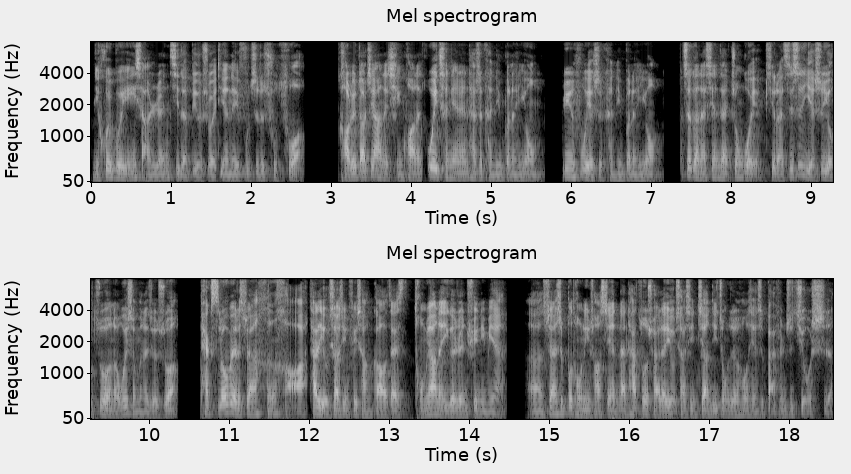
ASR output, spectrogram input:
你会不会影响人体的，比如说 DNA 复制的出错？考虑到这样的情况呢，未成年人他是肯定不能用，孕妇也是肯定不能用。这个呢，现在中国也批了，其实也是有作用的。为什么呢？就是说 Paxlovid 虽然很好啊，它的有效性非常高，在同样的一个人群里面，呃，虽然是不同临床试验，但它做出来的有效性降低重症风险是百分之九十，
